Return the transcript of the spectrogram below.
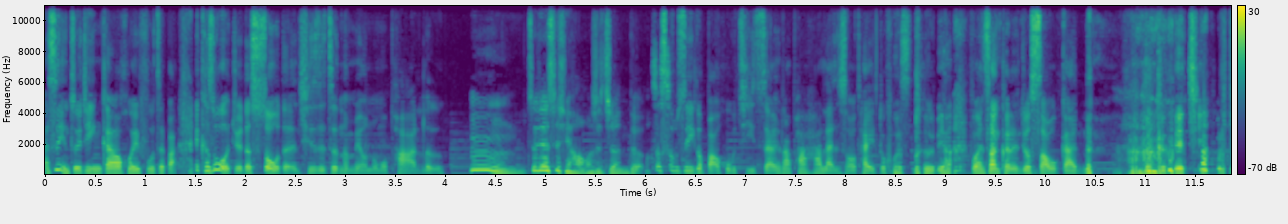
还是你最近应该要恢复这把？哎，可是我觉得瘦的人其实真的没有那么怕热。嗯，这件事情好像是真的。这是不是一个保护机制啊？因为他怕他燃烧太多热量，晚上可能就烧干了，可能起不来。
